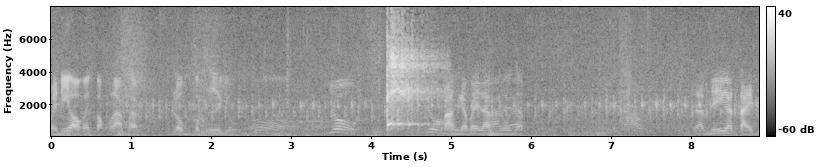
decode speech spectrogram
วันนี้ออกกันสองลำครับ ลมกระพืออยู่ โยกบางอย่าไปลำนู้นครับ ลำนี้ก็ไต่เบ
